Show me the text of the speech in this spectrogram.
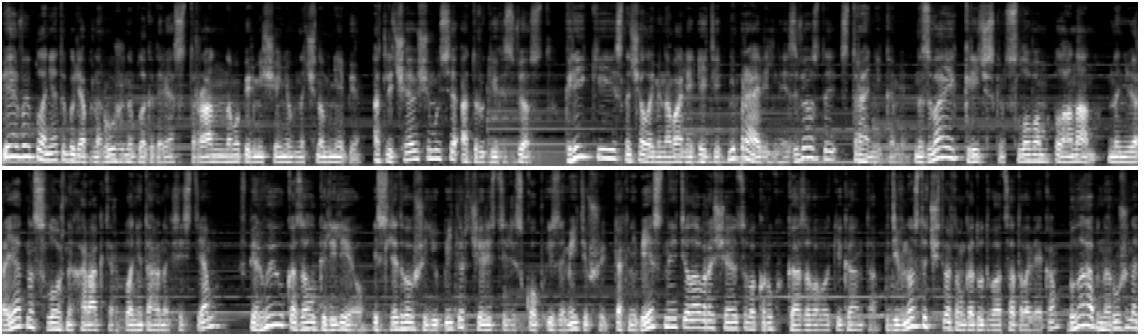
Первые планеты были обнаружены благодаря странному перемещению в ночном небе, отличающемуся от других звезд. Греки сначала именовали эти неправильные звезды странниками, называя их греческим словом «планан». На невероятно сложный характер планетарных систем впервые указал Галилео, исследовавший Юпитер через телескоп и заметивший, как небесные тела вращаются вокруг газового гиганта. В 94 году 20 века была обнаружена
